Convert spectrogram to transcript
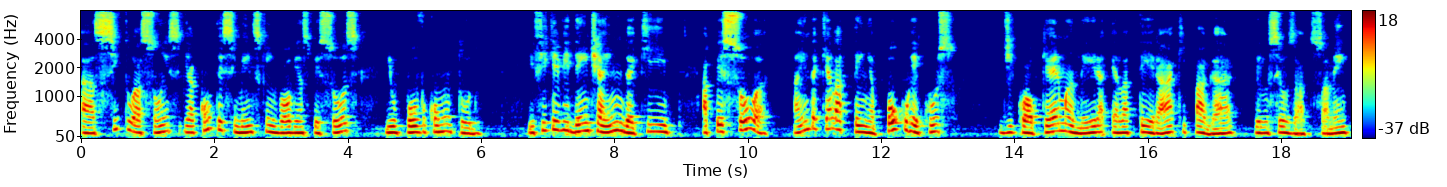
às situações e acontecimentos que envolvem as pessoas e o povo como um todo. E fica evidente ainda que a pessoa, ainda que ela tenha pouco recurso, de qualquer maneira ela terá que pagar pelos seus atos. Amém?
